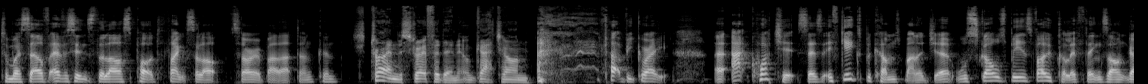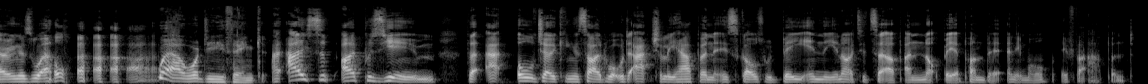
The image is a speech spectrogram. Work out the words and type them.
to myself ever since the last pod. Thanks a lot. Sorry about that, Duncan. Just try in the Stretford and it'll catch on. That'd be great. Uh, at Quatchit says, if Giggs becomes manager, will Scholes be as vocal if things aren't going as well? well, what do you think? I, I, sup- I presume that, at, all joking aside, what would actually happen is Scholes would be in the United setup and not be a pundit anymore if that happened.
